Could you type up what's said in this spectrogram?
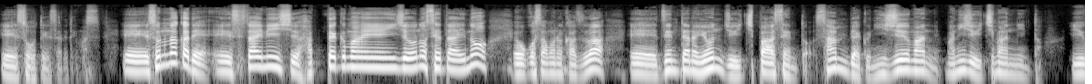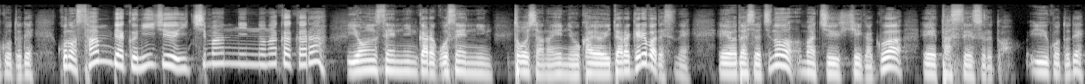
えー、想定されています。えー、その中で、えー、世帯年収800万円以上の世帯のお子様の数は、えー、全体の 41%320 万人、まあ、21万人ということでこの321万人の中から4000人から5000人当社の園にお通いいただければですね私たちの中期計画は達成するということで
